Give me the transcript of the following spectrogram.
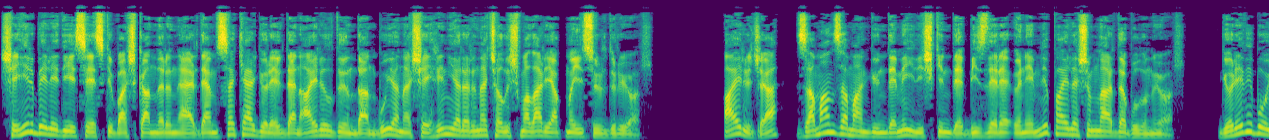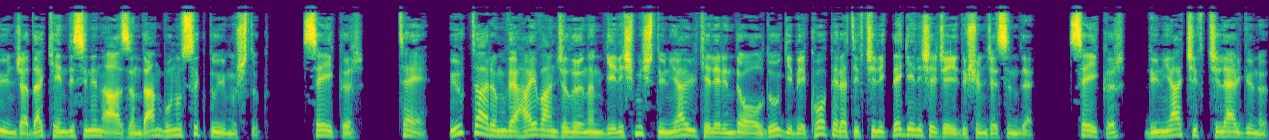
Şehir Belediyesi eski başkanların Erdem Saker görevden ayrıldığından bu yana şehrin yararına çalışmalar yapmayı sürdürüyor. Ayrıca, zaman zaman gündeme ilişkin de bizlere önemli paylaşımlarda bulunuyor. Görevi boyunca da kendisinin ağzından bunu sık duymuştuk. Seykır, T. Ürk tarım ve hayvancılığının gelişmiş dünya ülkelerinde olduğu gibi kooperatifçilikle gelişeceği düşüncesinde. Seykır, Dünya Çiftçiler Günü.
